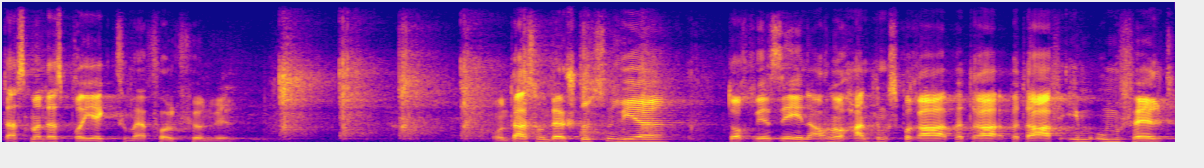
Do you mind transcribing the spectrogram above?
dass man das Projekt zum Erfolg führen will. Das unterstützen wir. Doch wir sehen auch noch Handlungsbedarf im Umfeld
